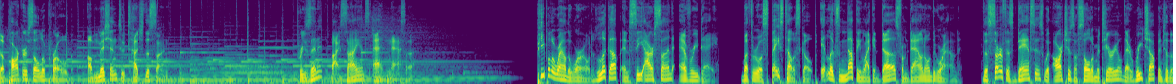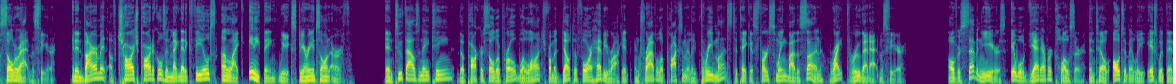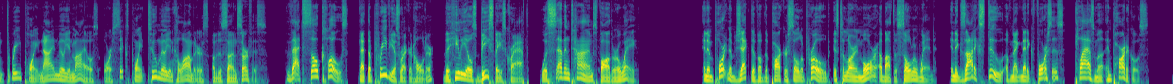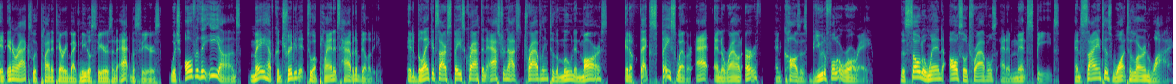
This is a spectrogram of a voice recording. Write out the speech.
The Parker Solar Probe, a mission to touch the sun. Presented by Science at NASA. People around the world look up and see our sun every day. But through a space telescope, it looks nothing like it does from down on the ground. The surface dances with arches of solar material that reach up into the solar atmosphere, an environment of charged particles and magnetic fields unlike anything we experience on Earth. In 2018, the Parker Solar Probe will launch from a Delta IV Heavy rocket and travel approximately three months to take its first swing by the Sun right through that atmosphere. Over seven years, it will get ever closer until ultimately it's within 3.9 million miles or 6.2 million kilometers of the Sun's surface. That's so close that the previous record holder, the Helios B spacecraft, was seven times farther away. An important objective of the Parker Solar Probe is to learn more about the solar wind, an exotic stew of magnetic forces, plasma, and particles. It interacts with planetary magnetospheres and atmospheres, which over the eons may have contributed to a planet's habitability. It blankets our spacecraft and astronauts traveling to the moon and Mars. It affects space weather at and around Earth and causes beautiful aurorae. The solar wind also travels at immense speeds, and scientists want to learn why.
